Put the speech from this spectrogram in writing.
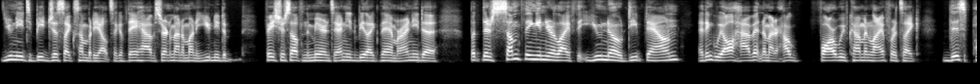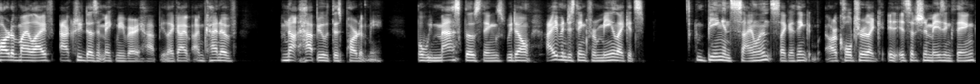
you need to be just like somebody else. Like if they have a certain amount of money, you need to face yourself in the mirror and say, I need to be like them, or I need to. But there's something in your life that you know deep down. I think we all have it, no matter how far we've come in life, where it's like this part of my life actually doesn't make me very happy. Like I, I'm kind of, I'm not happy with this part of me. But we mask those things. We don't. I even just think for me, like it's being in silence. Like I think our culture, like it, it's such an amazing thing.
